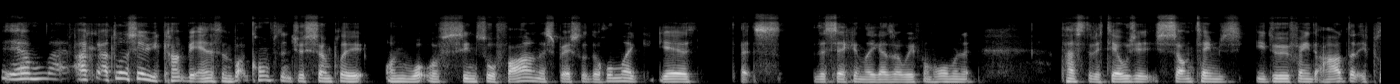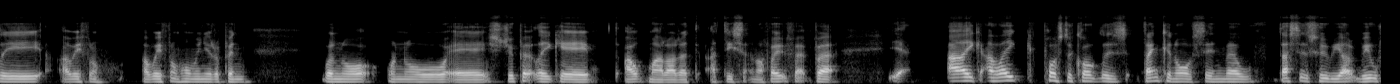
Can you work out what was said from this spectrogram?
Yeah, um, I, I don't say you can't be anything but confident just simply on what we've seen so far, and especially the home leg. Yeah, it's the second leg is away from home, and it, history tells you sometimes you do find it harder to play away from away from home in Europe, and we're not we're not uh, stupid like uh, Alkmaar are a, a, decent enough outfit, but yeah, I like I like Postecoglou's thinking of saying, well, this is who we are. We'll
